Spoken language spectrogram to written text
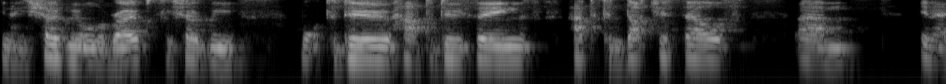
you know he showed me all the ropes, he showed me what to do, how to do things, how to conduct yourself. Um, you know,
